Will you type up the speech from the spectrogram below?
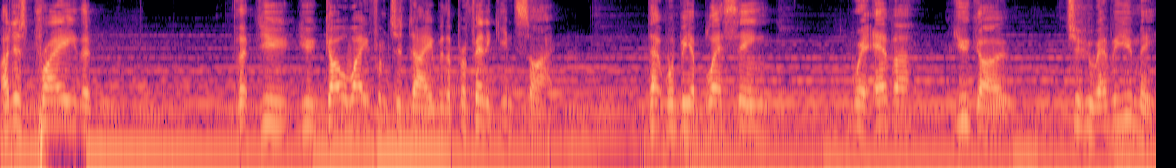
I just pray that that you you go away from today with a prophetic insight that will be a blessing wherever you go to whoever you meet.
